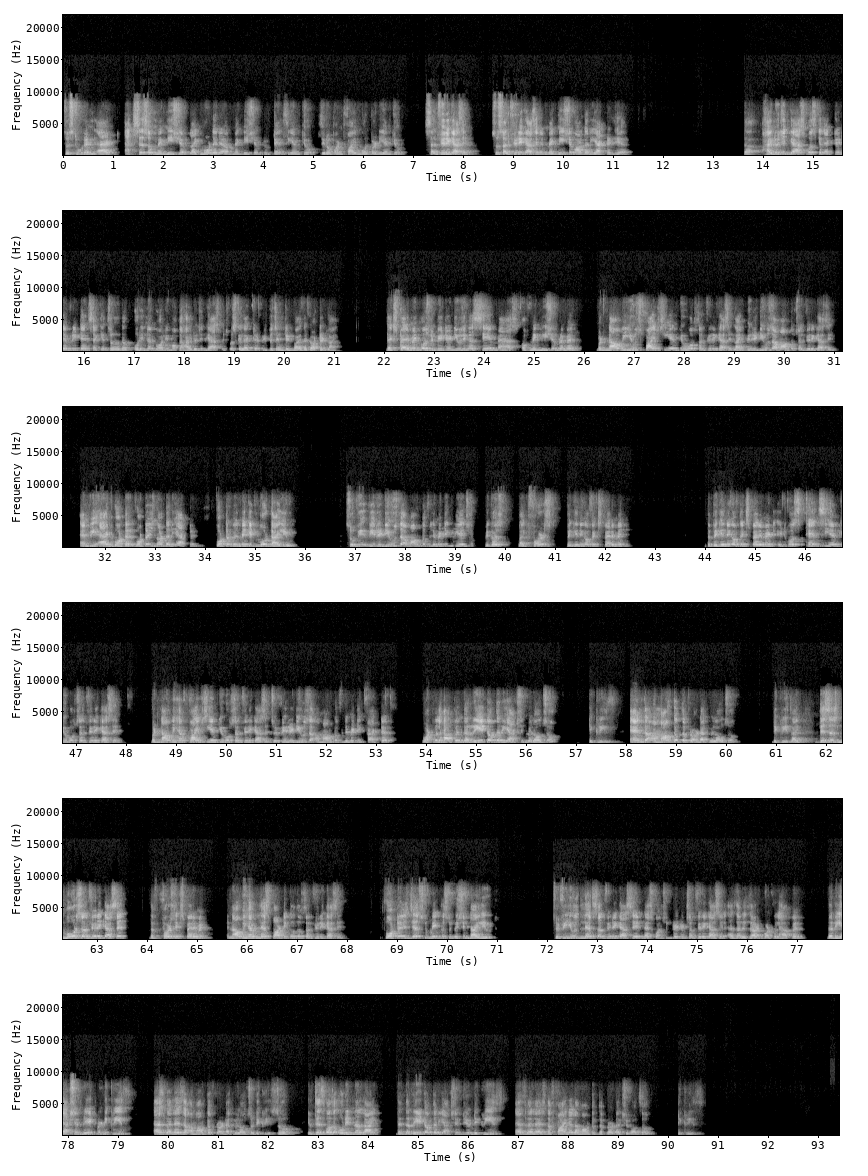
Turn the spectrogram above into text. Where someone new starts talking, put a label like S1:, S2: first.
S1: So student add excess of magnesium, like more than enough magnesium to 10 cm cube, 0.5 mole per dm cube, sulfuric acid. So sulfuric acid and magnesium are the reactant here. The hydrogen gas was collected every 10 seconds. So the original volume of the hydrogen gas which was collected represented by the dotted line. The experiment was repeated using a same mass of magnesium ribbon but now we use 5 cm cube of sulfuric acid. Like we reduce the amount of sulfuric acid and we add water. Water is not the reactant. Water will make it more dilute. So we, we reduce the amount of limiting reagent because like first beginning of experiment, the beginning of the experiment, it was 10 cm cube of sulfuric acid. But now we have 5 cm cube of sulfuric acid. So if we reduce the amount of limiting factor, what will happen? The rate of the reaction will also decrease and the amount of the product will also decrease. Like this is more sulfuric acid, the first experiment, and now we have less particles of sulfuric acid. Water is just to make the solution dilute. So if we use less sulfuric acid, less concentrated sulfuric acid, as a result, what will happen? The reaction rate will decrease as well as the amount of product will also decrease. So if this was the original line, then the rate of the reaction should decrease as well as the final amount of the product should also decrease.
